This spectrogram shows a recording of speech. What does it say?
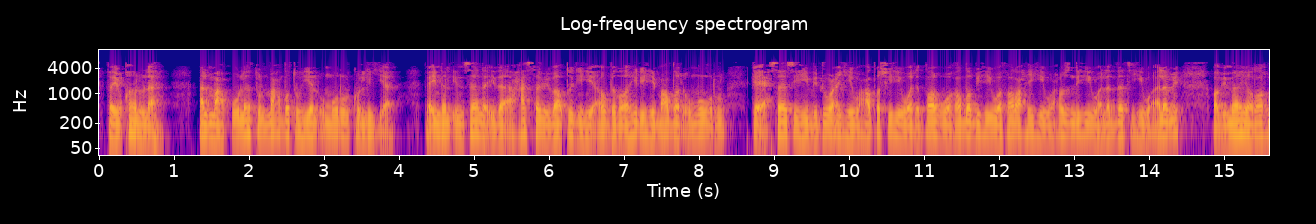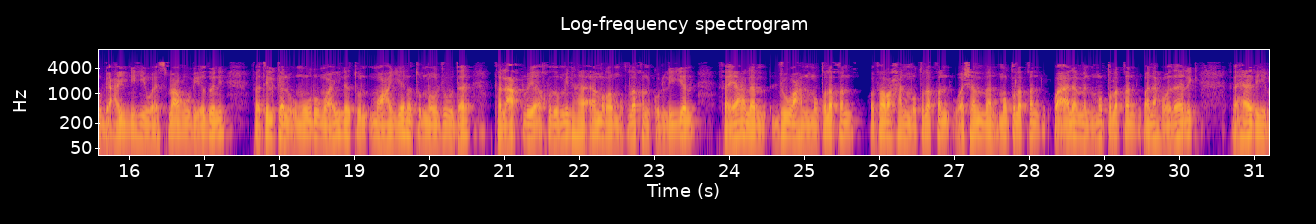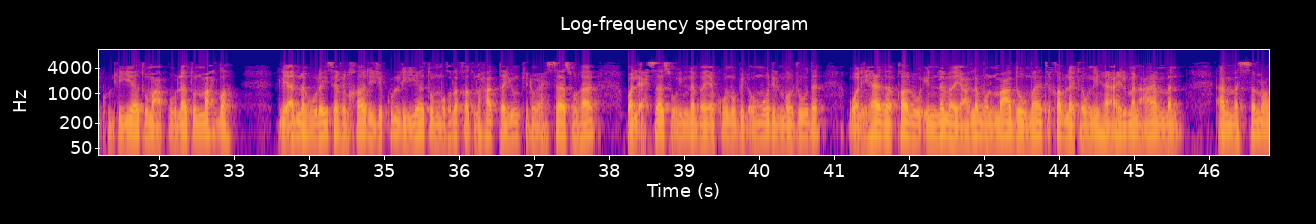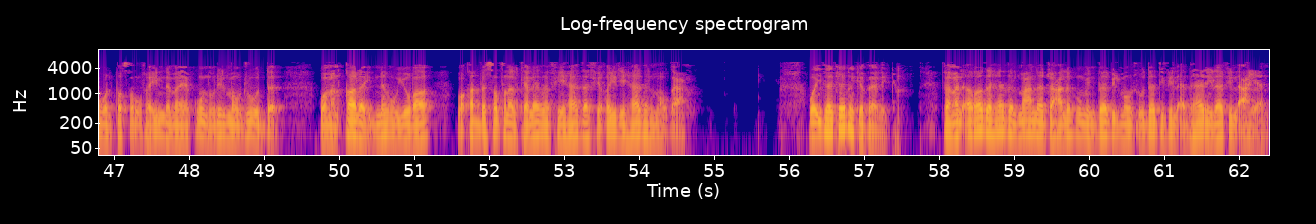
فيقال له المعقولات المعضة هي الأمور الكلية. فإن الإنسان إذا أحس بباطنه أو بظاهره بعض الأمور كإحساسه بجوعه وعطشه ورضاه وغضبه وفرحه وحزنه ولذته وألمه وبما يراه بعينه ويسمعه بإذنه فتلك الأمور معينة, معينة موجودة فالعقل يأخذ منها أمرا مطلقا كليا فيعلم جوعا مطلقا وفرحا مطلقا وشما مطلقا وألما مطلقا ونحو ذلك فهذه الكليات معقولات محضة. لأنه ليس في الخارج كليات مطلقة حتى يمكن إحساسها والإحساس إنما يكون بالأمور الموجودة ولهذا قالوا إنما يعلم المعدومات قبل كونها علما عاما. أما السمع والبصر فإنما يكون للموجود. ومن قال إنه يرى وقد بسطنا الكلام في هذا في غير هذا الموضع. وإذا كان كذلك فمن أراد هذا المعنى جعله من باب الموجودات في الأذهان لا في الأعيان.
